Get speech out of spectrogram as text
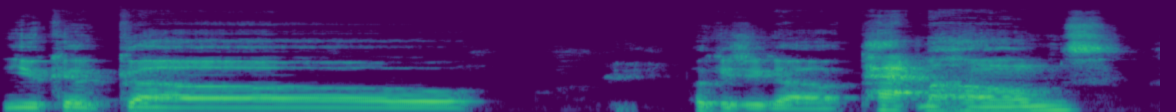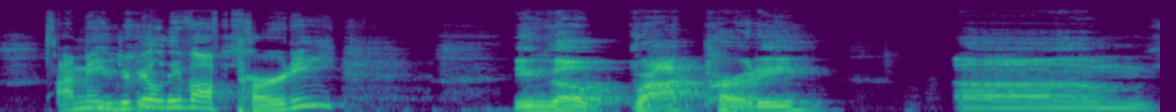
You could go. Who could you go? Pat Mahomes. I mean, you are gonna leave off Purdy. You can go Brock Purdy. Um,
